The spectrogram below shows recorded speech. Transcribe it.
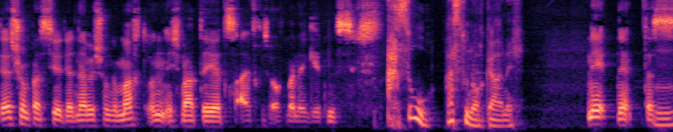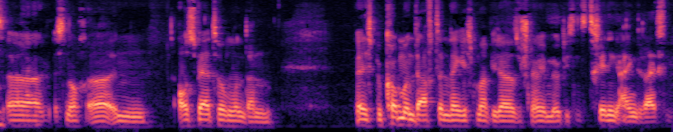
Der ist schon passiert, ja, den habe ich schon gemacht und ich warte jetzt eifrig auf mein Ergebnis. Ach so, hast du noch gar nicht. Nee, nee, das äh, ist noch äh, in Auswertung und dann ich es bekommen und darf dann, denke ich mal, wieder so schnell wie möglich ins Training eingreifen.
